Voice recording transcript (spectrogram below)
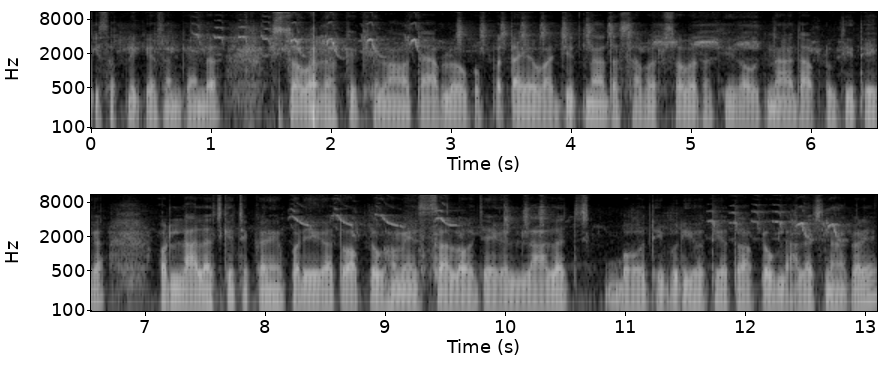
इस एप्लीकेशन के अंदर सबर रख के खेलना होता है। आप लोगों को पता ही होगा, जितना ज़्यादा सबर सबर रखिएगा, उतना ज़्यादा आप लोग जीतेगा। और लालच के चक्कर में पड़िएगा तो आप लोग हमेशा लौ जाएगा लालच बहुत ही बुरी होती है तो आप लोग लालच ना करें।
